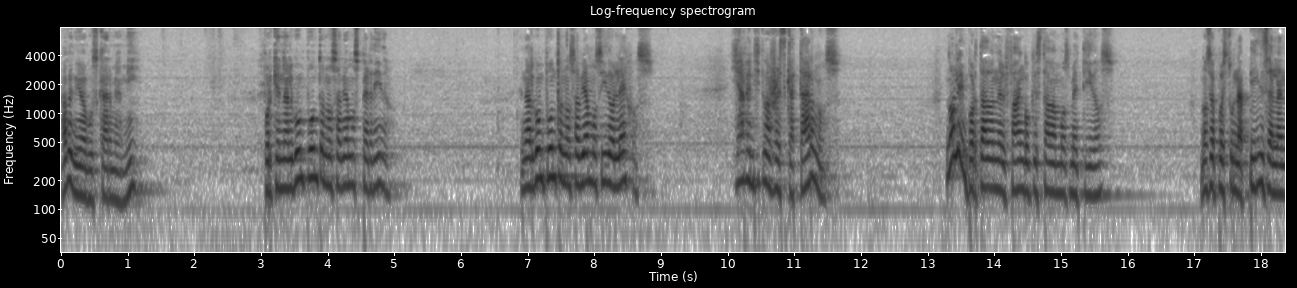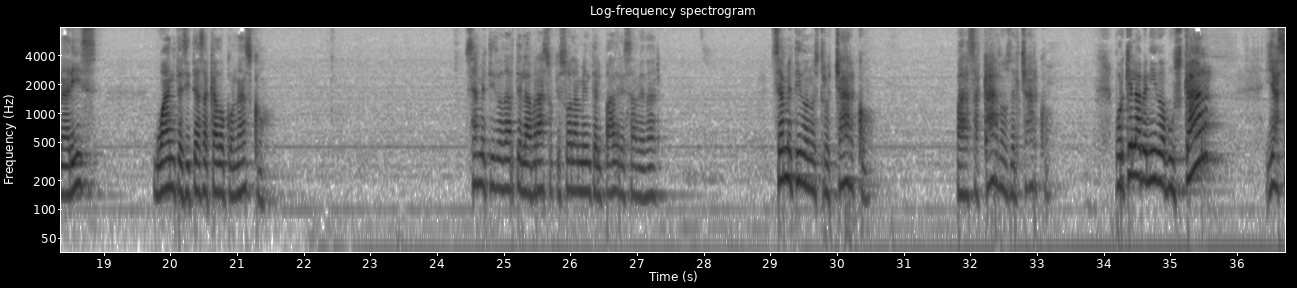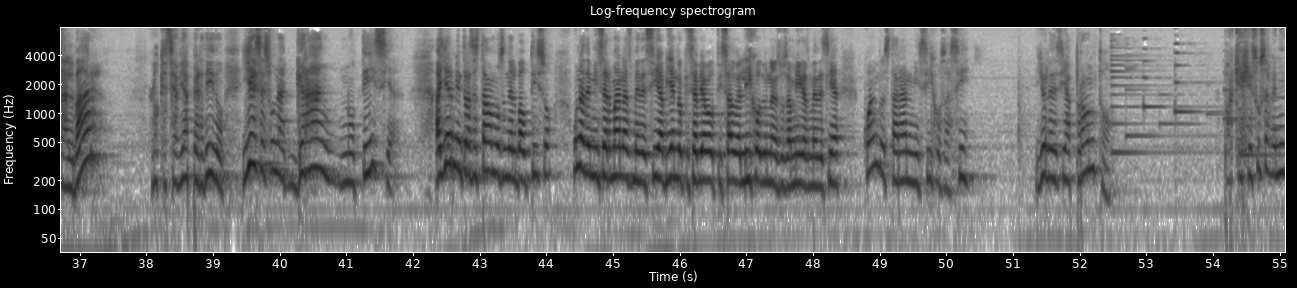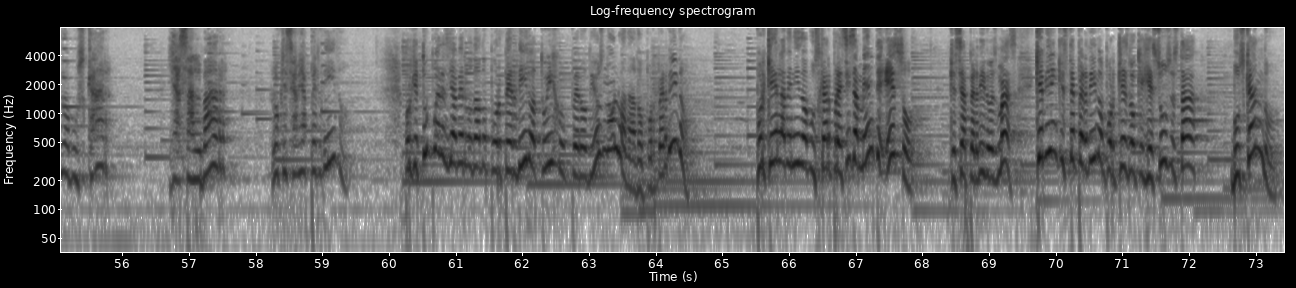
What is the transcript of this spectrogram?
Ha venido a buscarme a mí. Porque en algún punto nos habíamos perdido. En algún punto nos habíamos ido lejos. Y ha venido a rescatarnos. ¿No le ha importado en el fango que estábamos metidos? ¿No se ha puesto una pinza en la nariz, guantes y te ha sacado con asco? Se ha metido a darte el abrazo que solamente el Padre sabe dar. Se ha metido a nuestro charco para sacarnos del charco. Porque Él ha venido a buscar y a salvar lo que se había perdido. Y esa es una gran noticia. Ayer mientras estábamos en el bautizo, una de mis hermanas me decía, viendo que se había bautizado el hijo de una de sus amigas, me decía, ¿cuándo estarán mis hijos así? Y yo le decía, pronto. Porque Jesús ha venido a buscar y a salvar lo que se había perdido. Porque tú puedes ya haberlo dado por perdido a tu hijo, pero Dios no lo ha dado por perdido. Porque Él ha venido a buscar precisamente eso que se ha perdido. Es más, qué bien que esté perdido porque es lo que Jesús está buscando.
